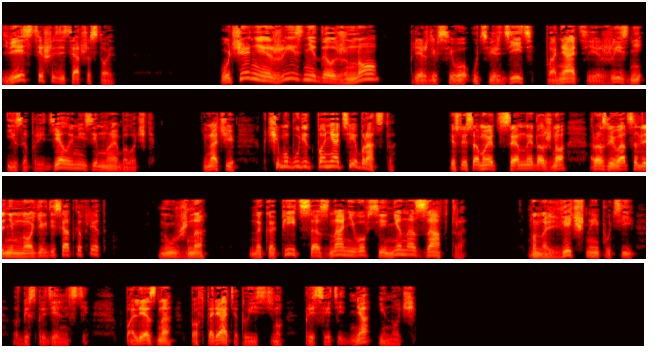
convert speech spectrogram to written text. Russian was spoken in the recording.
266. Учение жизни должно прежде всего утвердить понятие жизни и за пределами земной оболочки. Иначе к чему будет понятие братства, если самое ценное должно развиваться для немногих десятков лет? Нужно накопить сознание вовсе не на завтра, но на вечные пути в беспредельности. Полезно повторять эту истину при свете дня и ночи.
